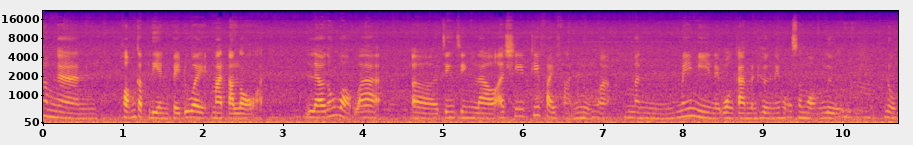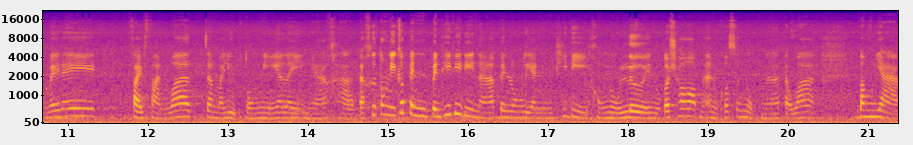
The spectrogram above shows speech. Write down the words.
ทำงานพร้อมกับเรียนไปด้วยมาตลอด แล้วต้องบอกว่าจริง ๆ แล้วอาชีพที่ใฝ่ฝันหนูอะมันไม่มีในวงการบันเทิงในหัวสมองเลยหนูไม่ได้ใฝ่ฝันว่าจะมาอยู่ตรงนี้อะไรอย่างเงี้ยค่ะ แต่คือตรงนี้ก็เป็นเป็นที่ที่ดีนะ เป็นโรงเรียนที่ดีของหนูเลย หนูก็ชอบนะ หนูก็สนุกนะ แต่ว่า บางอย่าง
